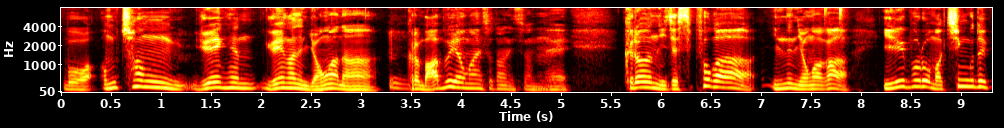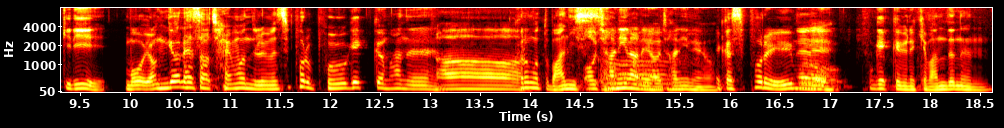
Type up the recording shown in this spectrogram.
뭐 엄청 유행한 유행하는 영화나 음. 그런 마블 영화에서도 하나 있었는데 그런 이제 스포가 있는 영화가 일부러 막 친구들끼리 뭐 연결해서 잘못 누르면 스포를 보게끔 하는 아 그런 것도 많이 있어. 어 잔인하네요. 잔인해요. 그러니까 스포를 일부러 네네. 보게끔 이렇게 만드는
